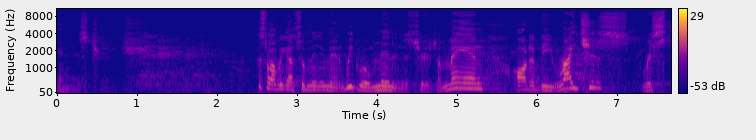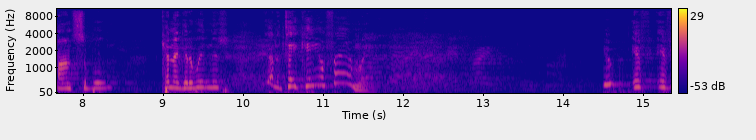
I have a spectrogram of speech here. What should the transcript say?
in this church. That's why we got so many men. We grow men in this church. A man ought to be righteous, responsible. Can I get a witness? You got to take care of your family. You, if, if,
